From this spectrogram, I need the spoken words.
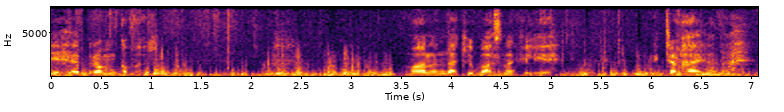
ये है ब्रह्म कमल। माँ नंदा की उपासना के लिए चढ़ाया जाता है।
